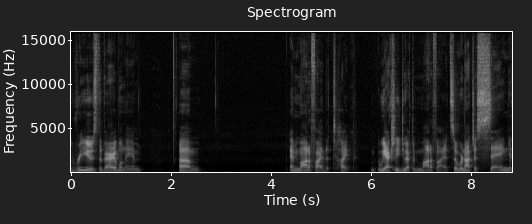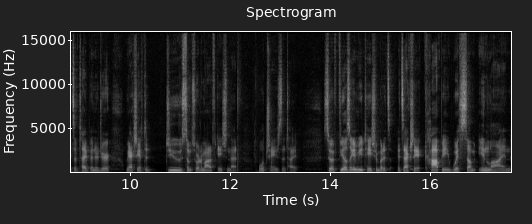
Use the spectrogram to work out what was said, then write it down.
reuse the variable name um, and modify the type. We actually do have to modify it. So we're not just saying it's of type integer. We actually have to do some sort of modification that will change the type. So it feels like a mutation, but it's it's actually a copy with some inline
